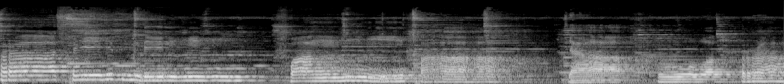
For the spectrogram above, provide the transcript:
กระซิบดินฟังฝากจากพวกเรา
